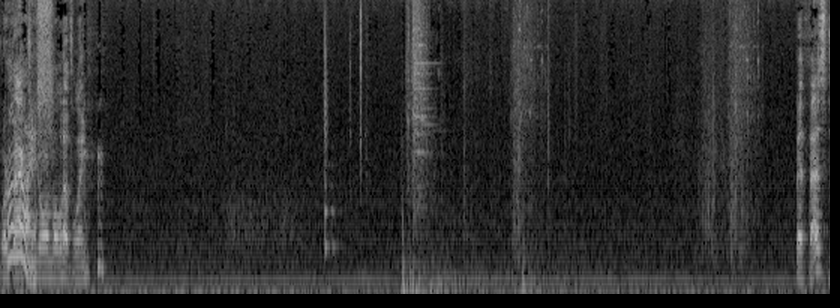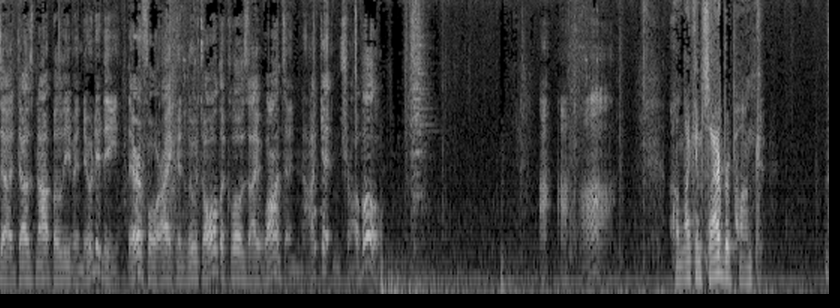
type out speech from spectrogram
We're Oh, back nice. to normal leveling. Bethesda does not believe in nudity, therefore I can loot all the clothes I want and not get in trouble. Ha ha ha. Unlike in Cyberpunk.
